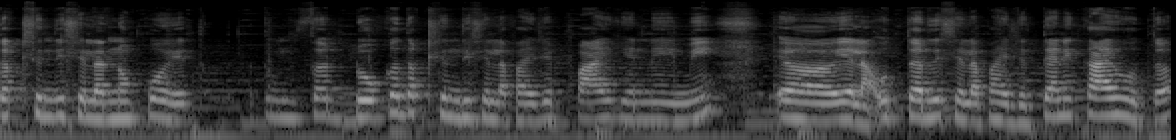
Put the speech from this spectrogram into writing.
दक्षिण दिशेला नको आहेत. तुमचं डोकं दक्षिण दिशेला पाहिजे. पाय हे नेहमी याला उत्तर दिशेला पाहिजे. त्याने काय होतं?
